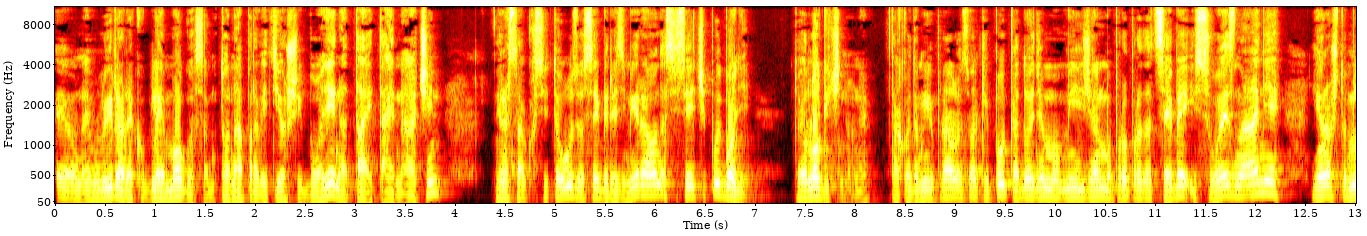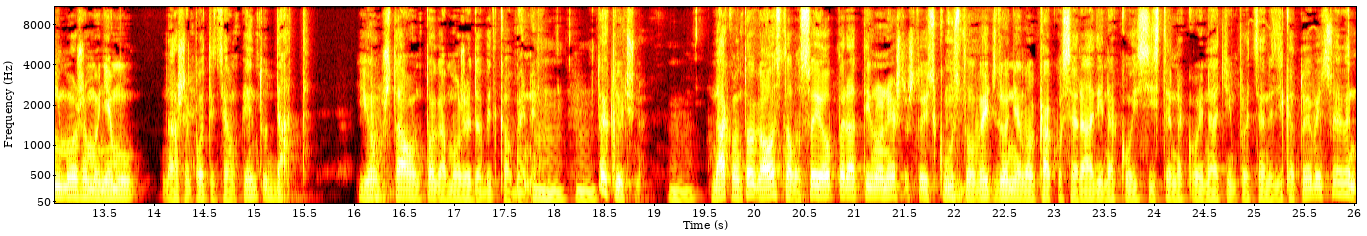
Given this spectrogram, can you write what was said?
evo, evoluirao, rekao, gle, mogao sam to napraviti još i bolje na taj, taj način. Jednostavno, ako si to uzeo sebi rezimirao, onda si sljedeći put bolji. To je logično, ne? Tako da mi u pravilu svaki put kad dođemo, mi želimo prvo prodati sebe i svoje znanje i ono što mi možemo njemu, našem potencijalnom klijentu, dat. I on šta on toga može dobiti kao benefit. To je ključno. Nakon toga ostalo sve je operativno nešto što je iskustvo već donijelo kako se radi, na koji sistem, na koji način procjena rizika. To je već sve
